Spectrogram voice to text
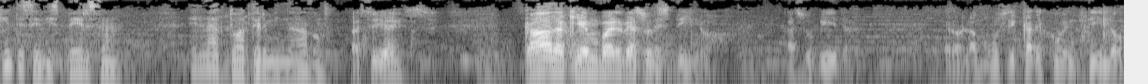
Gente se dispersa. El acto ha terminado. Así es. Cada quien vuelve a su destino, a su vida. Pero la música de Juventino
